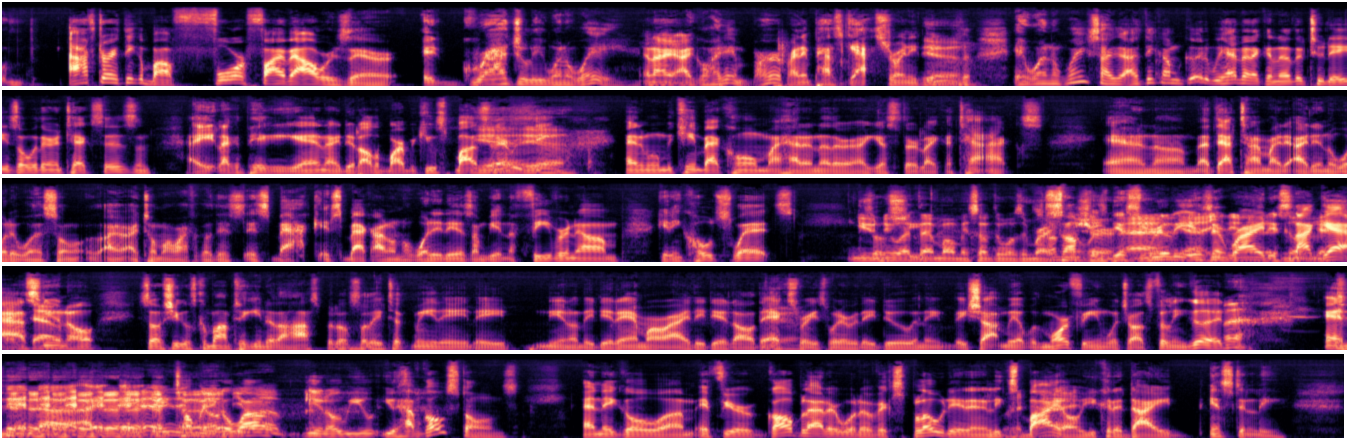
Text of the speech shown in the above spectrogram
after I think about four or five hours there, it gradually went away, and I, I go, I didn't burp, I didn't pass gas or anything. Yeah. It went away, so I, I think I'm good. We had like another two days over there in Texas, and I ate like a pig again. I did all the barbecue spots and everything. yeah. And when we came back home, I had another, I guess they're like attacks. And um, at that time, I, I didn't know what it was. So I, I told my wife, I go, this, it's back. It's back. I don't know what it is. I'm getting a fever now. I'm getting cold sweats. You So knew she- at that moment something wasn't right. Something, sure. this Yeah, really yeah, isn't right. It's not gas, you know. So she goes, come on, I'm taking you to the hospital. So they took me, they, they, you know, they did an MRI, they did all the Yeah. x-rays, whatever they do. And they, they shot me up with morphine, which I was feeling good. And then uh, I, they, they told me to go, well, you know, you you have gallstones, and they go, um, if your gallbladder would have exploded and it leaks bile, died. you could have died instantly.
